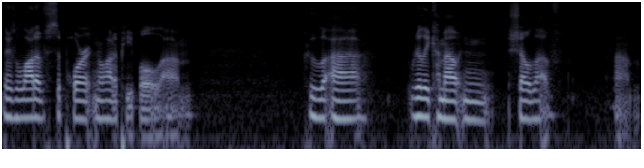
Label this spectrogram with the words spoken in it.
there's a lot of support and a lot of people um, who uh, really come out and show love um,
